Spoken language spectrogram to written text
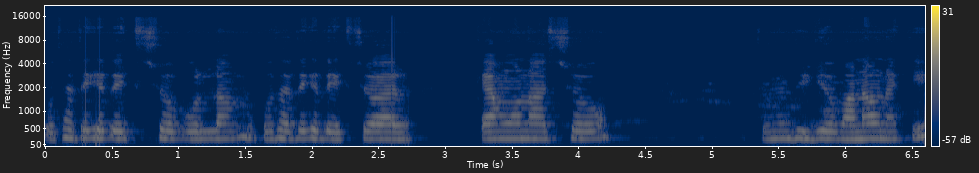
কোথা থেকে দেখছ? বললাম, কোথা থেকে দেখছ? আর কেমন আছো? তুমি ভিডিও বানাও নাকি?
